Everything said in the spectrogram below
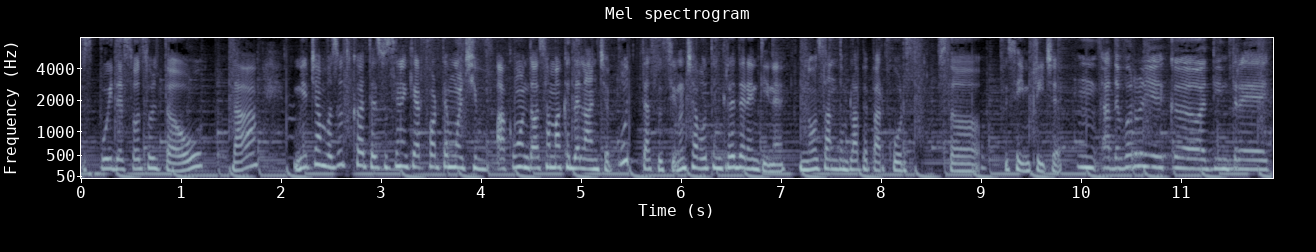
spui de soțul tău, da? Mircea, am văzut că te susține chiar foarte mult și acum îmi dau seama că de la început te-a susținut și a avut încredere în tine. Nu s-a întâmplat pe parcurs să se implice. Mm, adevărul e că dintre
